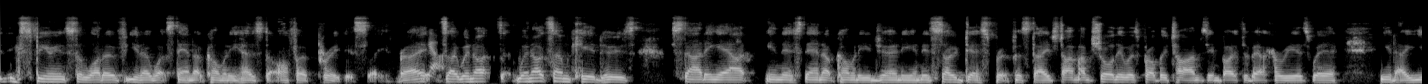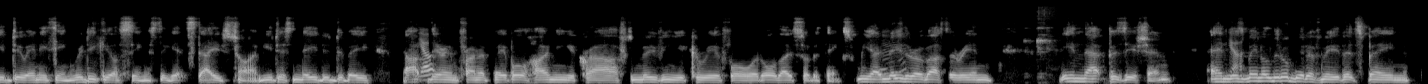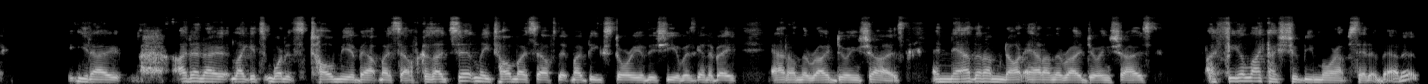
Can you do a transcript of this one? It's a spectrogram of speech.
experienced a lot of you know what stand-up comedy has to offer previously right yeah. so we're not we're not some kid who's starting out in their stand-up comedy journey and is so desperate for stage time i'm sure there was probably times in both of our careers where you know you'd do anything ridiculous things to get stage time you just needed to be up yep. there in front of people honing your craft moving your career forward all those sort of things you know mm-hmm. neither of us are in in that position and yeah. there's been a little bit of me that's been you know, I don't know, like it's what it's told me about myself because I'd certainly told myself that my big story of this year was going to be out on the road doing shows. And now that I'm not out on the road doing shows, I feel like I should be more upset about it.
